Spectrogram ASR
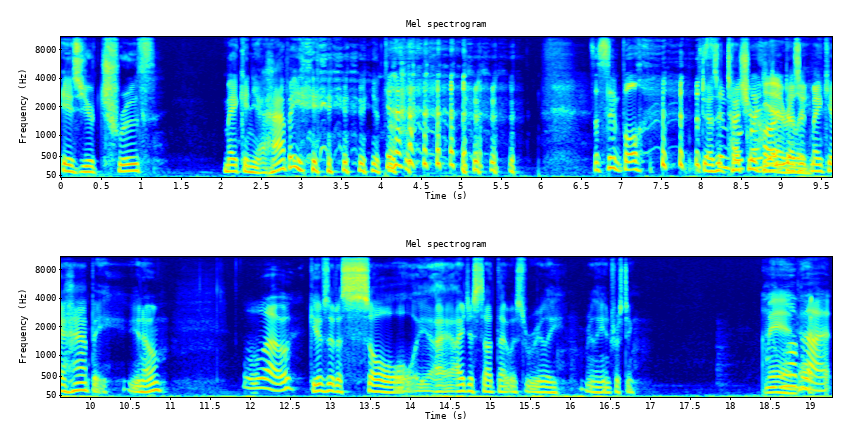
is your truth making you happy? you know? It's a simple. Does it simple touch your heart? Yeah, Does it make you happy? You know, Whoa. gives it a soul. I, I just thought that was really, really interesting. Man, I love that- that.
